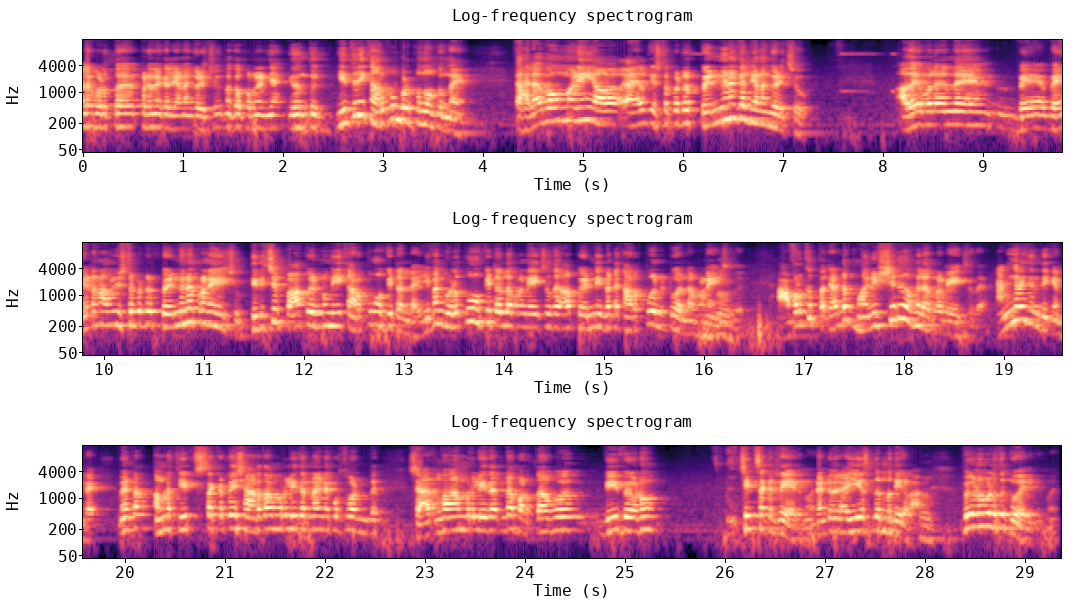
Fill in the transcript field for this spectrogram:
അല്ല വെളുത്ത പെണ്ണിനെ കല്യാണം കഴിച്ചു എന്നൊക്കെ പറഞ്ഞു കഴിഞ്ഞാൽ ഇതെന്ത് ഇതിന് കറുപ്പും വെളുപ്പും നോക്കുന്നേ? കലാഭവമണി മണി അയാൾക്ക് ഇഷ്ടപ്പെട്ട പെണ്ണിനെ കല്യാണം കഴിച്ചു. അതേപോലെ തന്നെ വേണ്ടൻ വേടൻ അവന് ഇഷ്ടപ്പെട്ട പെണ്ണിനെ പ്രണയിച്ചു. തിരിച്ച് ആ പെണ്ണും ഈ കറുപ്പ് നോക്കിയിട്ടല്ല ഇവൻ വെളുപ്പ് നോക്കിയിട്ടല്ല പ്രണയിച്ചത് ആ പെണ്ണ് ഇവന്റെ കറുപ്പ് കണ്ടിട്ടുമല്ല പ്രണയിച്ചത്. അവർക്ക് രണ്ട് മനുഷ്യർ തമ്മിലാണ് പ്രണയിച്ചത്. അങ്ങനെ ചിന്തിക്കണ്ടേ. വേണ്ട നമ്മുടെ ചീഫ് സെക്രട്ടറി ശാരദാ മുരളീധരനെ അതിനെ കുറിച്ച് പറഞ്ഞിട്ടുണ്ട്. ശാരദാ മുരളീധരന്റെ ഭർത്താവ് വി വേണു ചീഫ് സെക്രട്ടറി ആയിരുന്നു. രണ്ടുപേരും ഐ എസ് ദമ്പതികളാണ് വേണു വെളുത്തിട്ടുമായിരിക്കുന്നത്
